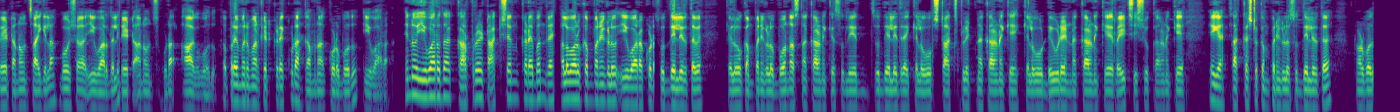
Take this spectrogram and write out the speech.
ಡೇಟ್ ಅನೌನ್ಸ್ ಆಗಿಲ್ಲ. ಬಹುಶಃ ಈ ವಾರದಲ್ಲಿ ಡೇಟ್ ಅನೌನ್ಸ್ ಕೂಡ ಆಗಬಹುದು ಪ್ರೈಮರಿ ಮಾರ್ಕೆಟ್ ಕಡೆ ಕೂಡ ಗಮನ ಕೊಡಬಹುದು ಈ ವಾರ. ಇನ್ನು ಈ ವಾರದ ಕಾರ್ಪೊರೇಟ್ ಆಕ್ಷನ್ ಕಡೆ ಬಂದ್ರೆ ಹಲವಾರು ಕಂಪನಿಗಳು ಈ ವಾರ ಕೂಡ ಸುದ್ದಿಯಲ್ಲಿರ್ತವೆ. ಕೆಲವು ಕಂಪನಿಗಳು ಬೋನಸ್ನ ಕಾರಣಕ್ಕೆ ಸುದ್ದಿ ಸುದ್ದಿಯಲ್ಲಿದ್ರೆ, ಕೆಲವು ಸ್ಟಾಕ್ ಸ್ಪ್ಲಿಟ್ನ ಕಾರಣಕ್ಕೆ, ಕೆಲವು ಡಿವಿಡೆಂಡ್ನ ಕಾರಣಕ್ಕೆ, ರೈಟ್ಸ್ ಇಶ್ಯೂ ಕಾರಣಕ್ಕೆ ಹೀಗೆ ಸಾಕಷ್ಟು ಕಂಪನಿಗಳು ಸುದ್ದಿಯಲ್ಲಿರ್ತವೆ ನೋಡಬಹುದು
